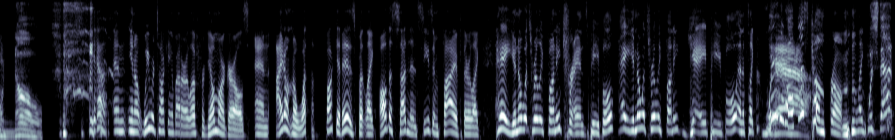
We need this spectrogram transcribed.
Yeah. no. yeah, and you know, we were talking about our love for Gilmore Girls, and I don't know what the fuck it is, but like all of a sudden in season five, they're like, "Hey, you know what's really funny? Trans people. Hey, you know what's really funny? Gay people." And it's like, where did all this come from? like, Was that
